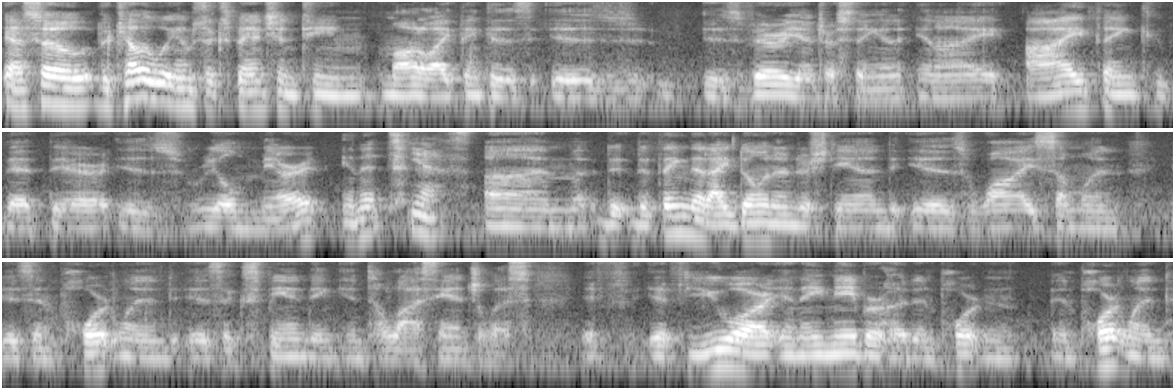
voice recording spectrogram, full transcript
Yeah, so the Keller Williams expansion team model, I think, is is is very interesting, and, and I I think that there is real merit in it. Yes. Um, the, the thing that I don't understand is why someone is in Portland is expanding into Los Angeles. If if you are in a neighborhood in Portland in Portland,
